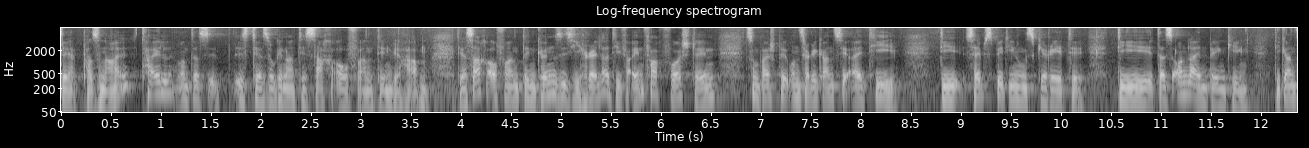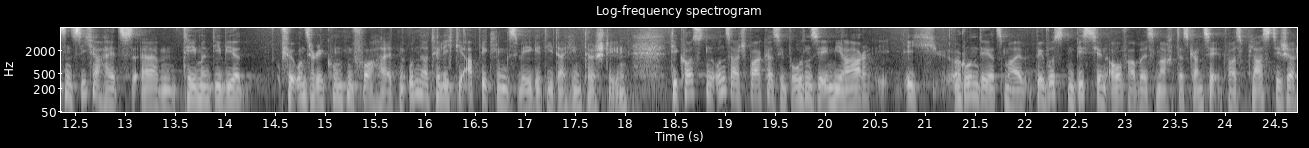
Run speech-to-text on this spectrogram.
der Personalteil und das ist der sogenannte Sachaufwand, den wir haben. Der Sachaufwand, den können Sie sich relativ einfach vorstellen. Zum Beispiel unsere ganze IT, die Selbstbedienungsgeräte, die, das Online-Banking, die ganzen Sicherheitsthemen, die wir für unsere Kunden vorhalten und natürlich die Abwicklungswege, die dahinter stehen. Die kosten uns als Sparkasse Bodensee im Jahr, ich runde jetzt mal bewusst ein bisschen auf, aber es macht das Ganze etwas plastischer,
